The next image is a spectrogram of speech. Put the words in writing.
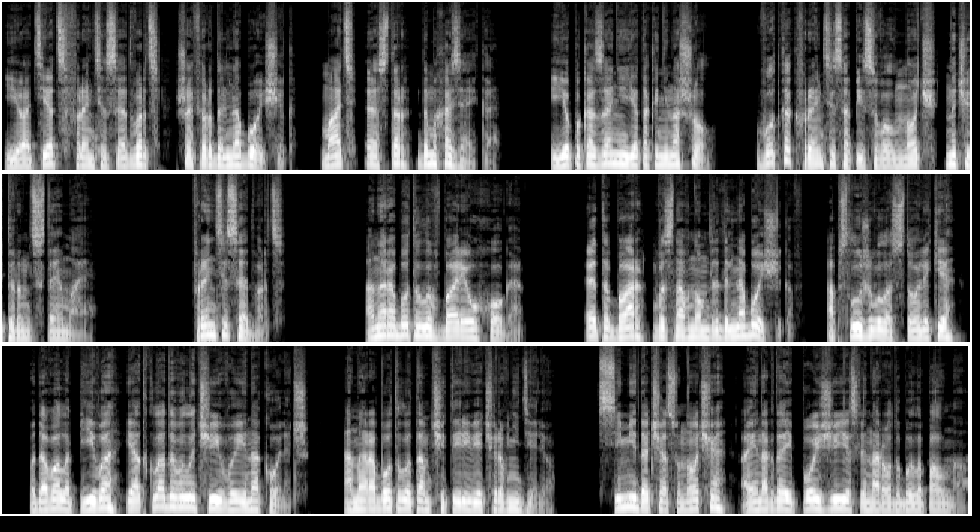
Ее отец, Фрэнсис Эдвардс, шофер-дальнобойщик. Мать Эстер – домохозяйка. Ее показания я так и не нашел. Вот как Фрэнсис описывал ночь на 14 мая. Фрэнсис Эдвардс. Она работала в баре у Хога. Это бар в основном для дальнобойщиков. Обслуживала столики, подавала пиво и откладывала чаевые на колледж. Она работала там четыре вечера в неделю. С семи до часу ночи, а иногда и позже, если народу было полно.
